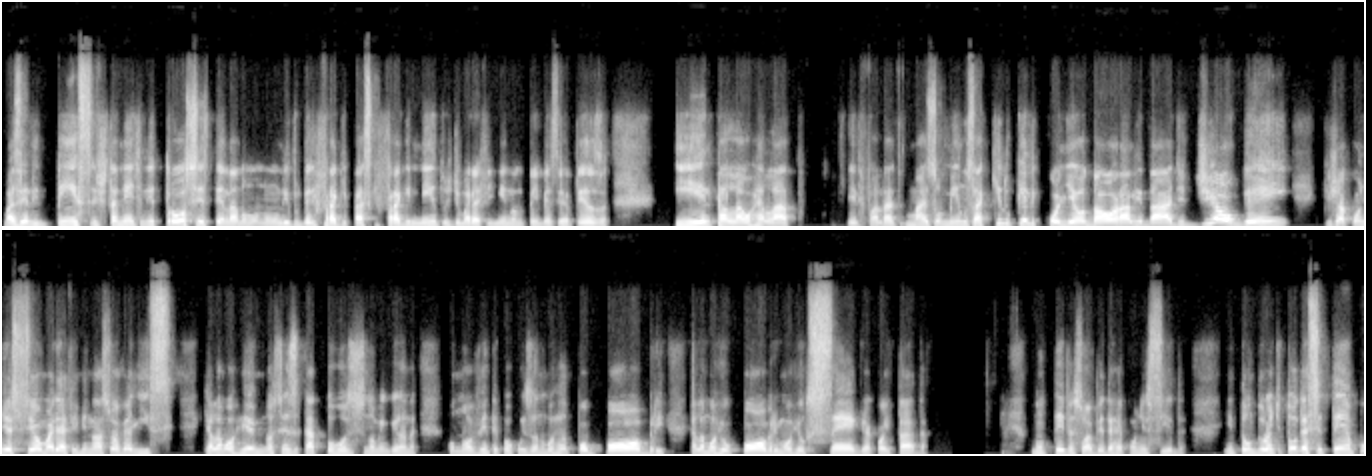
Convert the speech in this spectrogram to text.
mas ele tem justamente, ele trouxe, tem lá num, num livro dele, frag, parece que fragmentos de Maria Firmina, não tenho bem certeza, e ele está lá o relato. Ele fala mais ou menos aquilo que ele colheu da oralidade de alguém que já conheceu Maria Firmina na sua velhice. Que ela morreu em 1914, se não me engano, com 90 e poucos anos. Morreu pobre, ela morreu pobre, morreu cega, coitada não teve a sua vida reconhecida. Então, durante todo esse tempo,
